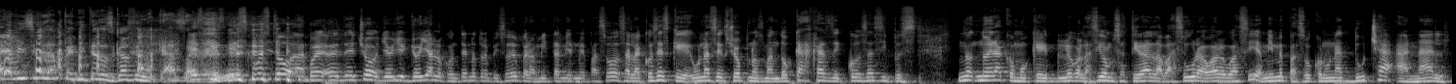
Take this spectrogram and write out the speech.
Ay, a mí sí me dan penita esas cosas en la casa. Es, es- es justo, ah, bueno, de hecho, yo, yo, yo ya lo conté en otro episodio, pero a mí también me pasó. O sea, la cosa es que una sex shop nos mandó cajas de cosas y pues no, no era como que luego las íbamos a tirar a la basura o algo así. A mí me pasó con una ducha anal.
